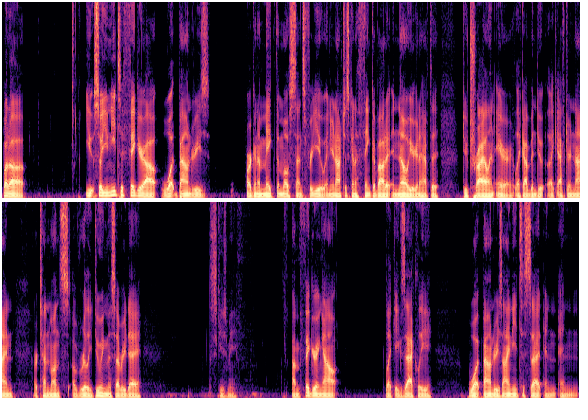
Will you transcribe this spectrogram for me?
But, uh, you so you need to figure out what boundaries are going to make the most sense for you and you're not just going to think about it and know you're going to have to do trial and error. Like i've been doing like after 9 or 10 months of really doing this every day excuse me i'm figuring out like exactly what boundaries i need to set and and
